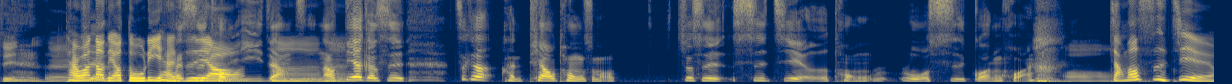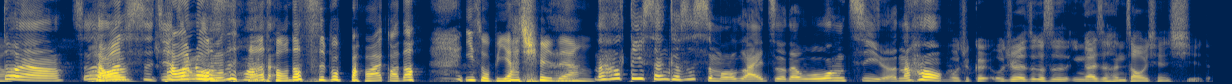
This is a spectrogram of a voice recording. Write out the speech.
台湾到底要独立还是要统一这样子。然后第二个是这个很跳痛什么。就是世界儿童弱势关怀。哦，讲到世界哦，对啊，台湾世界台湾弱势儿儿童都吃不饱，还搞到伊索比亚去这样。然后第三个是什么来着的？我忘记了。然后我就跟我觉得这个是应该是很早以前写的。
